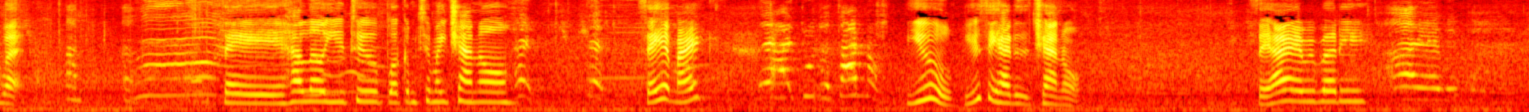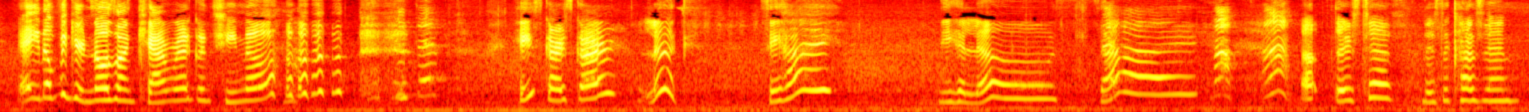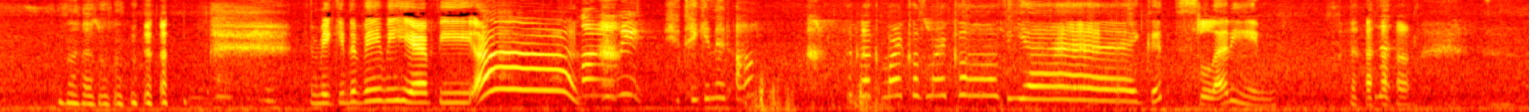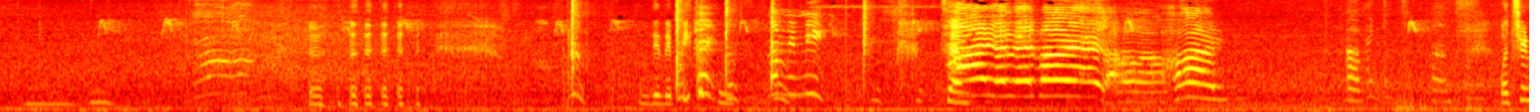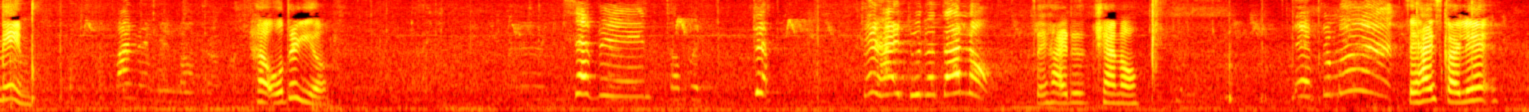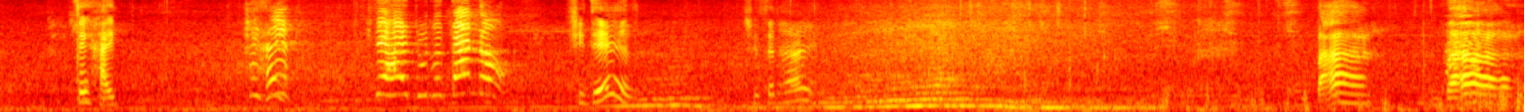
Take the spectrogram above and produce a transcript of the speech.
What? Say hello, YouTube. Welcome to my channel. Say it, Mark. say hi to the channel. You. You say hi to the channel. Say hi, everybody. Hi, everybody. Hey, don't pick your nose on camera, said, hey, Scar Scar. Look. Say hi. Say hello. Say hi. Ma. Oh, there's Tiff. There's a cousin. Making the baby happy. Ah! Mommy. You taking it off? Look, look, Marcos, Marcos. Yay! Good sledding. Did it pick up? Mommy, me. Tell me- Hi, everybody. Uh, hi. Um, um, What's your name? my name is Nata. How old are you? Seven. Say hi to the channel. Say hi to the channel. Say, come on. Say hi, Scarlett. Say hi. Say, say hi to the channel. She did. She said hi. Bye. Bye.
